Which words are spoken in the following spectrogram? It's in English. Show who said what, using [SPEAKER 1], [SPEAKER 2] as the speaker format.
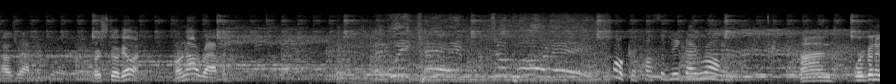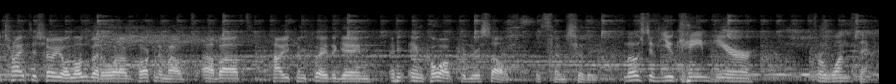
[SPEAKER 1] How's rapping? We're still going. We're not rapping.
[SPEAKER 2] And we came to party!
[SPEAKER 3] What could possibly go wrong?
[SPEAKER 4] And we're going to try to show you a little bit of what I'm talking about, about how you can play the game in, in co-op with yourself, essentially.
[SPEAKER 5] Most of you came here for one thing.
